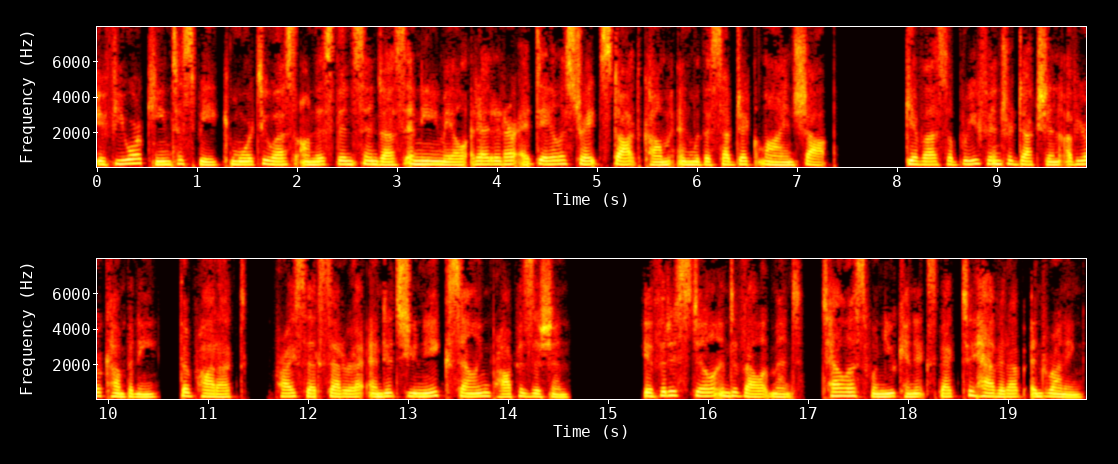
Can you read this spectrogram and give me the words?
if you are keen to speak more to us on this, then send us an email at editor at dailystraits.com and with the subject line shop. Give us a brief introduction of your company, the product, price, etc., and its unique selling proposition. If it is still in development, tell us when you can expect to have it up and running.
